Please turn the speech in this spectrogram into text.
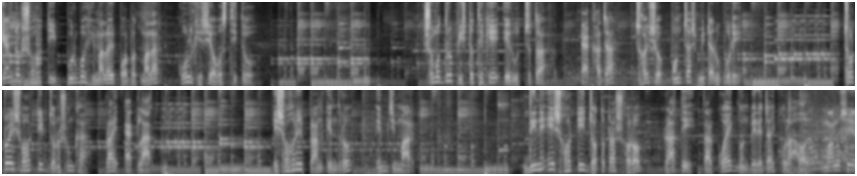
গ্যাংটক শহরটি পূর্ব হিমালয়ের পর্বতমালার কোল ঘেঁষে অবস্থিত। সমুদ্র পৃষ্ঠ থেকে এর উচ্চতা এক হাজার ছয়শো পঞ্চাশ মিটার উপরে। ছোট এই শহরটির জনসংখ্যা প্রায় এক লাখ। এ শহরের প্রাণকেন্দ্র এমজি মার্গ। দিনে এ শহরটি যতটা সরব, রাতে তার কয়েক গুণ বেড়ে যায় কোলাহল। মানুষের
